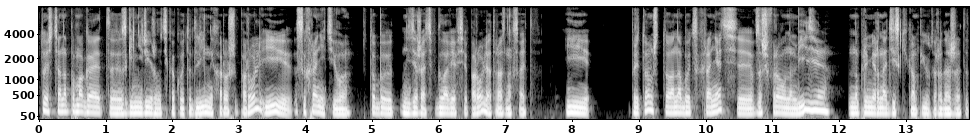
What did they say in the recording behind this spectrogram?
То есть она помогает э, сгенерировать какой-то длинный хороший пароль и сохранить его чтобы не держать в голове все пароли от разных сайтов. И при том, что она будет сохранять э, в зашифрованном виде, например, на диске компьютера даже это,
